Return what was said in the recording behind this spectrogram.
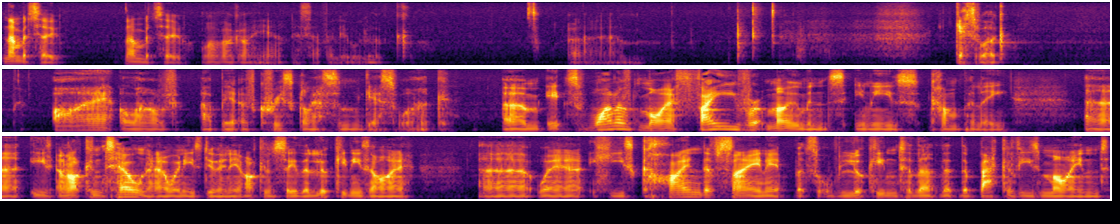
Number two. Number two. What have I got here? Let's have a little look. Um, guesswork. I love a bit of Chris Glasson guesswork. Um, it's one of my favourite moments in his company. Uh, and I can tell now when he's doing it, I can see the look in his eye uh, where he's kind of saying it, but sort of looking to the, the, the back of his mind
